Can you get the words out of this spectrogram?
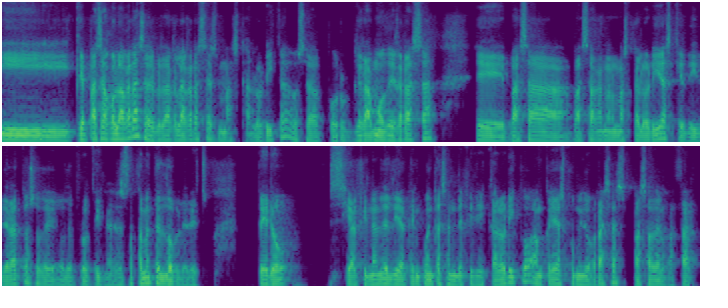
¿Y qué pasa con la grasa? Es verdad que la grasa es más calórica, o sea, por gramo de grasa eh, vas, a, ganar más calorías que de hidratos o de, o de proteínas, exactamente el doble, de hecho. Pero si al final del día te encuentras en déficit calórico, aunque hayas comido grasas, vas a adelgazar.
